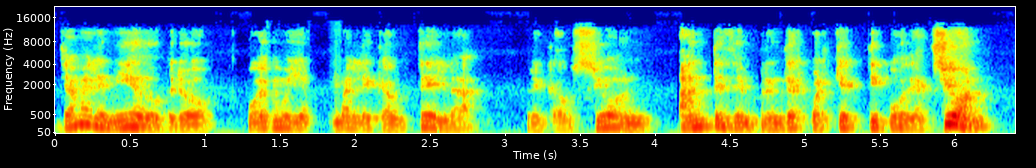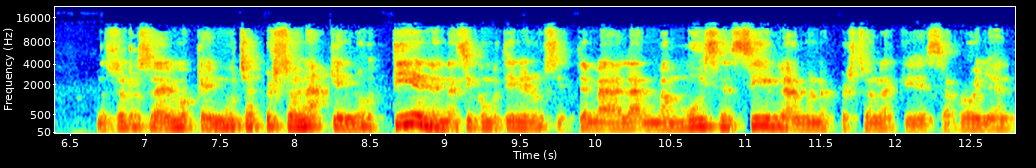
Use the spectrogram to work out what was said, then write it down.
llámale miedo, pero podemos llamarle cautela, precaución, antes de emprender cualquier tipo de acción. Nosotros sabemos que hay muchas personas que no tienen, así como tienen un sistema de alarma muy sensible, algunas personas que desarrollan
